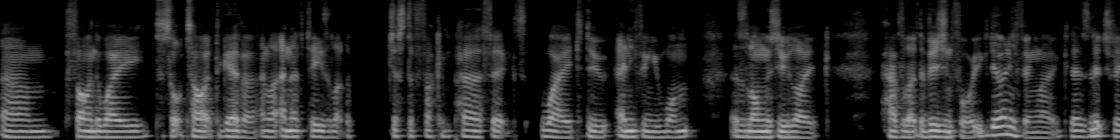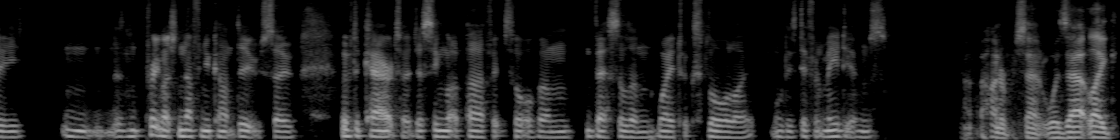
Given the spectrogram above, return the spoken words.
um, find a way to sort of tie it together. And like NFTs are like the, just a fucking perfect way to do anything you want, as long as you like have like the vision for it. You can do anything. Like there's literally there's pretty much nothing you can't do. So with the character, it just seemed like a perfect sort of um vessel and way to explore like all these different mediums. Hundred percent. Was that like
